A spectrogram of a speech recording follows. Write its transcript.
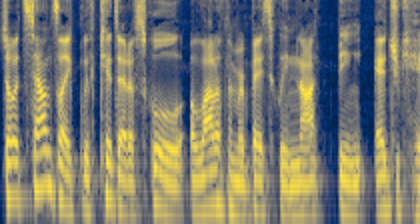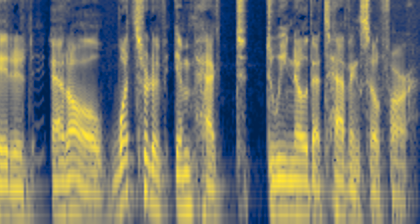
So it sounds like with kids out of school, a lot of them are basically not being educated at all. What sort of impact do we know that's having so far?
